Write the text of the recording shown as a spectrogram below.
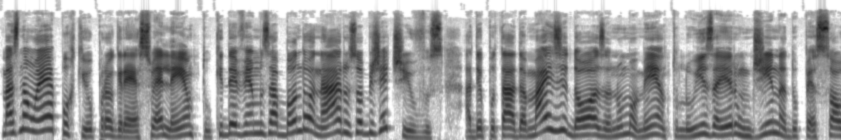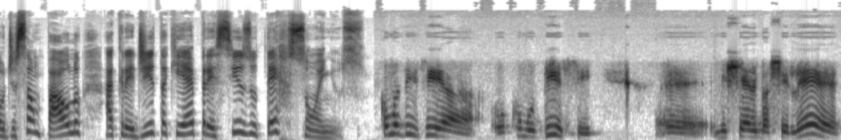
Mas não é porque o progresso é lento que devemos abandonar os objetivos. A deputada mais idosa no momento, Luísa Erundina, do PSOL de São Paulo, acredita que é preciso ter sonhos. Como dizia, ou como disse é, Bachelet,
